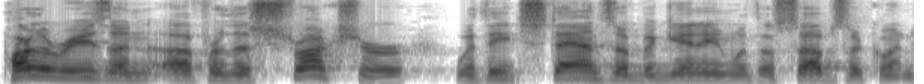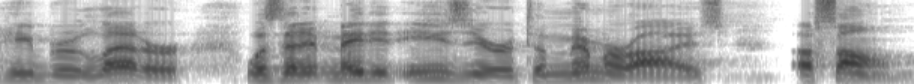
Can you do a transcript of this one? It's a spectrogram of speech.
Part of the reason uh, for this structure, with each stanza beginning with a subsequent Hebrew letter, was that it made it easier to memorize a psalm,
